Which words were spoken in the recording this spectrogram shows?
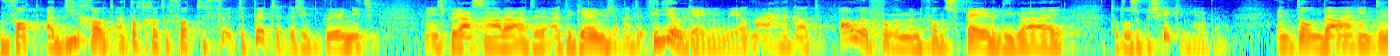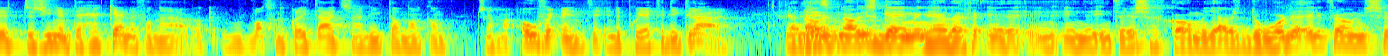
vat, uit, die groot, uit dat grote vat te, te, putten. Dus ik probeer niet mijn inspiratie te halen uit de, uit de games, uit de videogamingwereld, maar eigenlijk uit alle vormen van spelen die wij tot onze beschikking hebben. En dan daarin te, te zien en te herkennen van nou, wat van de kwaliteiten zijn die ik dan, dan kan zeg maar, overenten in de projecten die ik draai. Ja, nou, is, nou is gaming heel erg eh, in, in de interesse gekomen juist door de elektronische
